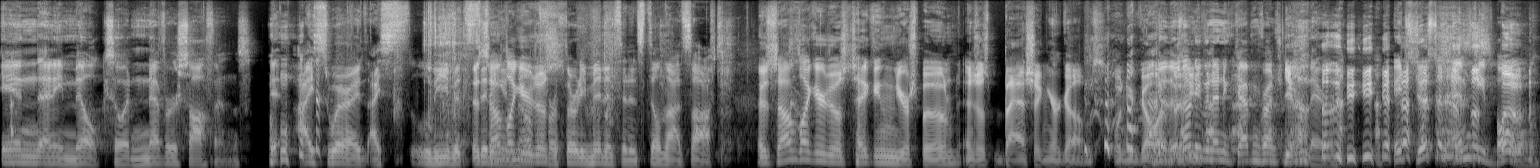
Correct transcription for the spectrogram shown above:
in any milk, so it never softens. I swear, I leave it sitting sounds in like you're milk for 30 minutes and it's still not soft. It sounds like you're just taking your spoon and just bashing your gums when you go. Yeah, there's not eat. even any Captain Crunch in there. It's just an It's empty spoon. bowl.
